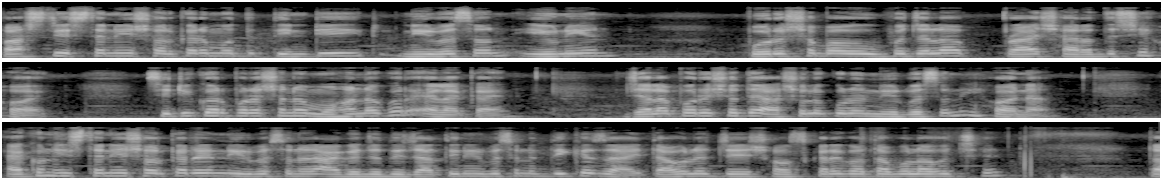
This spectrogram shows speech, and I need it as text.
পাঁচটি স্থানীয় সরকারের মধ্যে তিনটি নির্বাচন ইউনিয়ন, পৌরসভা ও উপজেলা প্রায় সারা দেশে হয়। সিটি কর্পোরেশন ও মহানগর এলাকায়। জেলা পরিষদে আসলে কোনো নির্বাচনই হয় না। এখন স্থানীয় সরকারের নির্বাচনের আগে যদি জাতীয় নির্বাচনের দিকে যায়, তাহলে যে সংস্কারের কথা বলা হচ্ছে, তা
